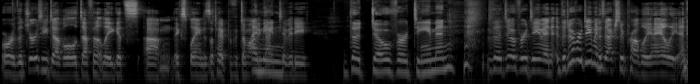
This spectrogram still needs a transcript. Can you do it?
or the Jersey Devil definitely gets um, explained as a type of demonic I mean- activity. the dover demon The Dover Demon. The Dover Demon is actually probably an alien.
